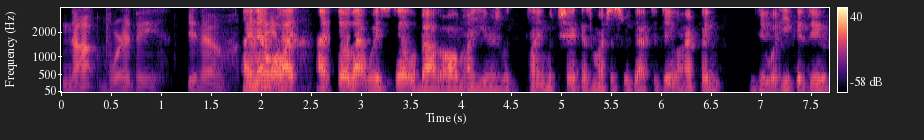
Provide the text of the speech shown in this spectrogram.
not worthy. You know, I know. I mean, well, I, I feel that way still about all my years with playing with Chick. As much as we got to do, I couldn't do what he could do,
